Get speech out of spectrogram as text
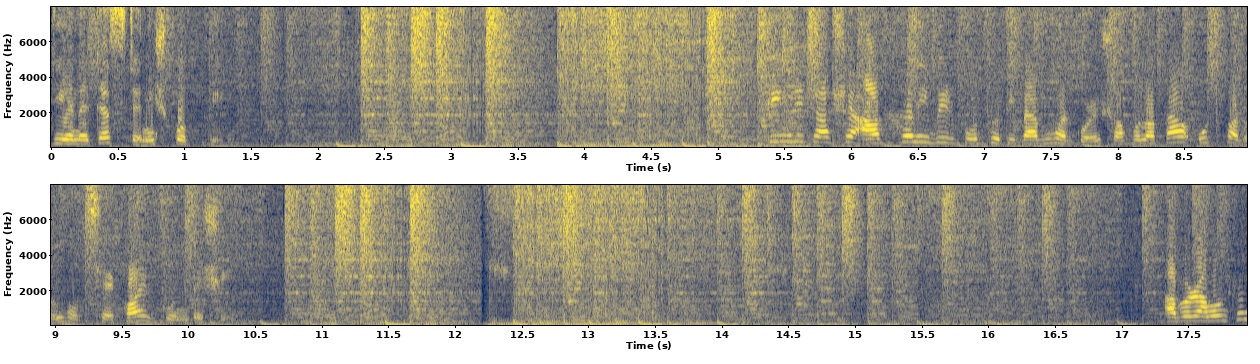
ডিএনএ টেস্টে নিষ্পত্তি। চিংড়ি চাষে আধা নিবিড় পদ্ধতি ব্যবহার করে সফলতা, উৎপাদন হচ্ছে কয়েক গুণ বেশি। আবার আমন্ত্রণ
